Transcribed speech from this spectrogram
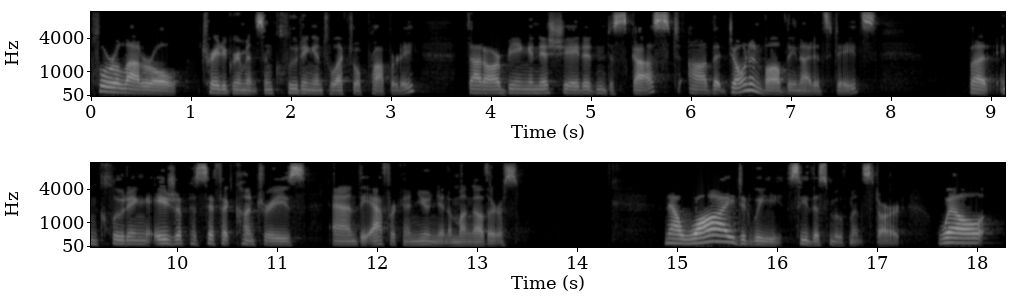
plurilateral trade agreements, including intellectual property, that are being initiated and discussed uh, that don't involve the United States, but including Asia-Pacific countries and the African Union, among others. Now, why did we see this movement start? Well,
